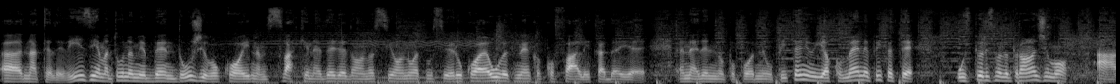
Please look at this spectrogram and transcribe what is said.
na televizijama. Tu nam je bend Uživo koji nam svake nedelje donosi onu atmosferu koja uvek nekako fali kada je nedeljno popodne u pitanju. I ako mene pitate, uspeli smo da pronađemo a,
